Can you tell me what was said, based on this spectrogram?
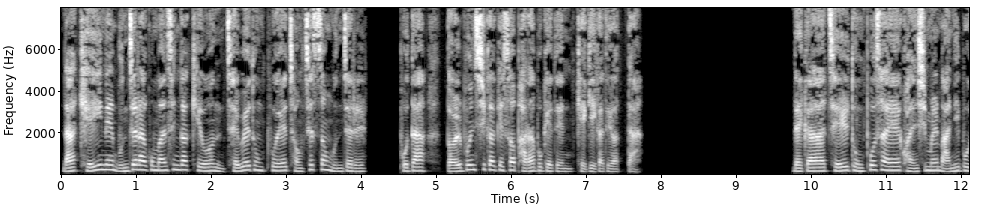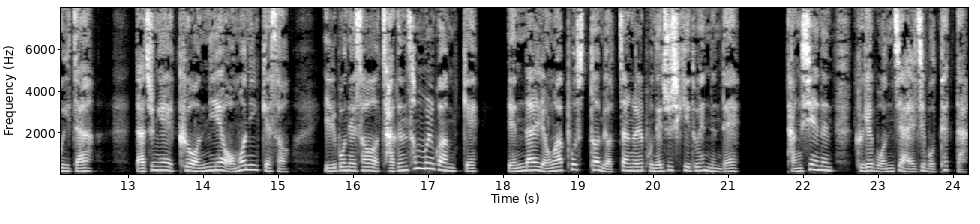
나 개인의 문제라고만 생각해온 재외동포의 정체성 문제를 보다 넓은 시각에서 바라보게 된 계기가 되었다. 내가 제일 동포사에 관심을 많이 보이자 나중에 그 언니의 어머님께서 일본에서 작은 선물과 함께 옛날 영화 포스터 몇 장을 보내주시기도 했는데 당시에는 그게 뭔지 알지 못했다.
